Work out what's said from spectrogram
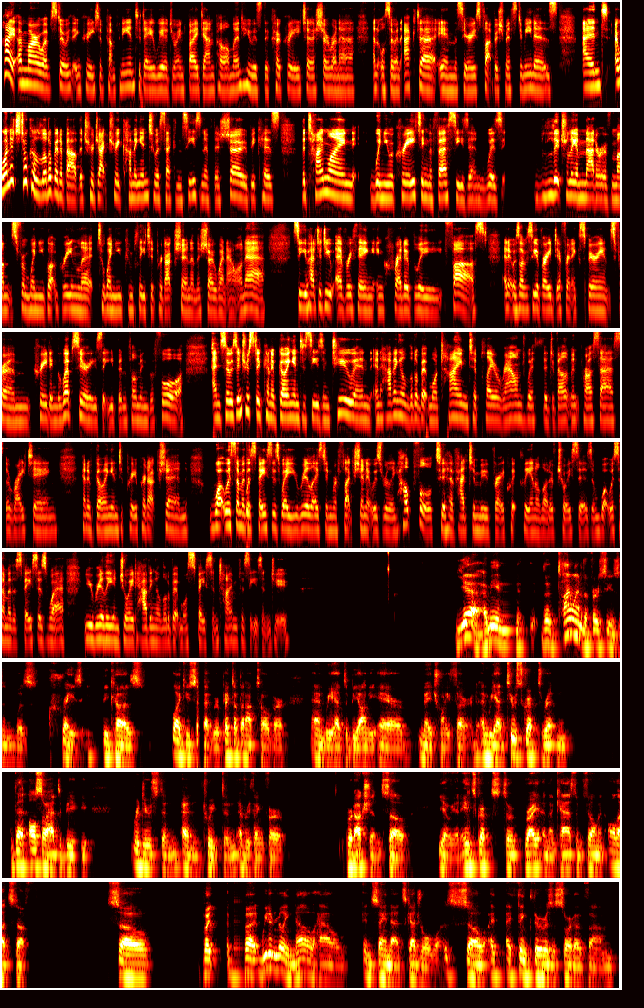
Hi, I'm Mara Webster with In Creative Company, and today we are joined by Dan Perlman, who is the co-creator, showrunner, and also an actor in the series Flatbush Misdemeanors. And I wanted to talk a little bit about the trajectory coming into a second season of this show because the timeline when you were creating the first season was literally a matter of months from when you got greenlit to when you completed production and the show went out on air. So you had to do everything incredibly fast. And it was obviously a very different experience from creating the web series that you'd been filming before. And so I was interested kind of going into season two and, and having a little bit more time to play around with the development process, the writing, kind of going into pre production. What were some of the spaces where you realized in reflection it was really helpful to have had to move very quickly in a lot of choices? And what were some of the spaces where where you really enjoyed having a little bit more space and time for season two? Yeah, I mean, the timeline of the first season was crazy because, like you said, we were picked up in October and we had to be on the air May 23rd. And we had two scripts written that also had to be reduced and, and tweaked and everything for production. So, yeah, we had eight scripts to write and then cast and film and all that stuff. So but but we didn't really know how insane that schedule was. So I, I think there was a sort of um,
